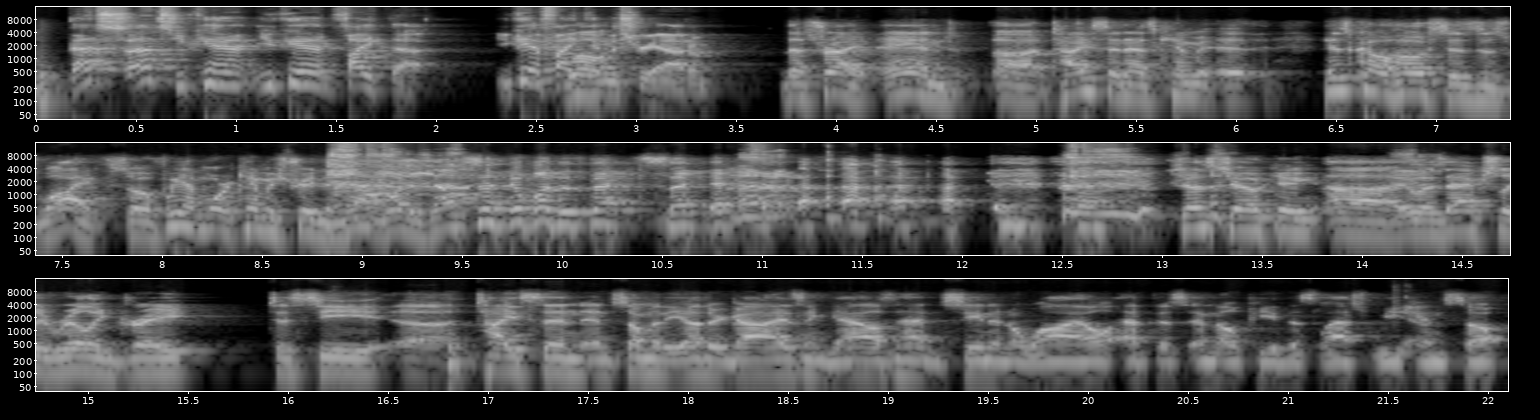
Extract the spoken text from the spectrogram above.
that's that's you can't you can't fight that. You can't fight well, chemistry, Adam. That's right. And uh, Tyson has chem. Uh, his co-host is his wife. So if we have more chemistry than that, what does that say? What does that say? Just joking. Uh, it was actually really great to see uh, Tyson and some of the other guys and gals I hadn't seen in a while at this MLP this last weekend. Yeah. So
